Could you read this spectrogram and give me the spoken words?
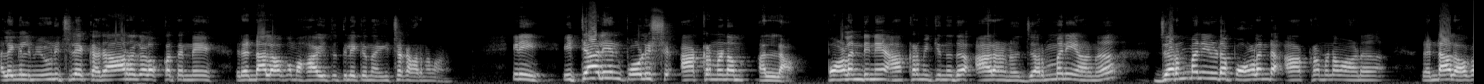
അല്ലെങ്കിൽ മ്യൂണിച്ചിലെ കരാറുകളൊക്കെ തന്നെ രണ്ടാം ലോക മഹായുദ്ധത്തിലേക്ക് നയിച്ച കാരണമാണ്. ഇനി ഇറ്റാലിയൻ പോളിഷ് ആക്രമണം അല്ല. പോളണ്ടിനെ ആക്രമിക്കുന്നത് ആരാണ്? ജർമ്മനിയാണ്. ജർമ്മനിയുടെ പോളണ്ട് ആക്രമണമാണ് രണ്ടാം ലോക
